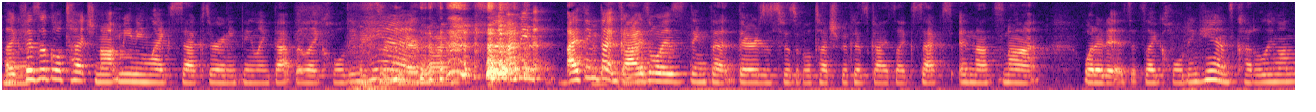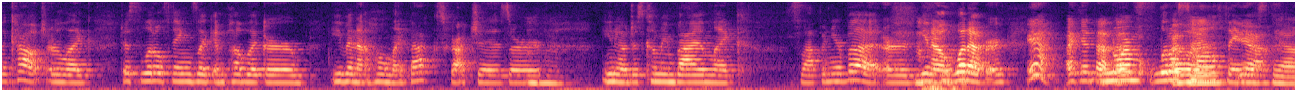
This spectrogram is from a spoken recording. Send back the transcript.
Like Yeah. physical touch, not meaning like sex or anything like that, but like holding Thanks hands. But I mean, I think that guys always think that theirs is physical touch because guys like sex, and that's not what it is. It's like holding hands, cuddling on the couch, or like just little things like in public or even at home, like back scratches, or Mm-hmm. you know, just coming by and like slapping your butt, or you know, whatever. Yeah, I get that. Norm, That's- little I small like- things. Yeah. Yeah.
